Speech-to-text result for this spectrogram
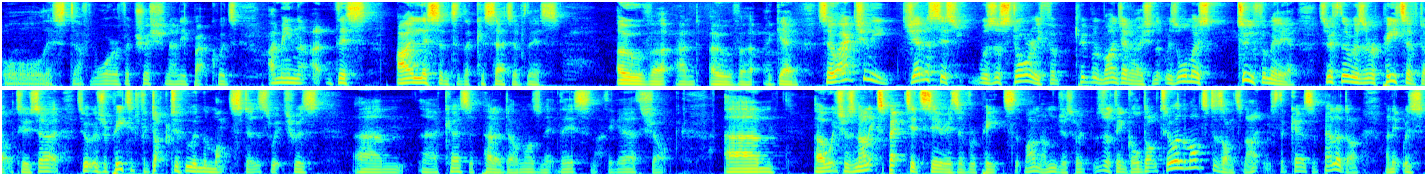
all this stuff, war of attrition, only backwards. I mean, uh, this. I listened to the cassette of this over and over again. So actually, Genesis was a story for people of my generation that was almost too familiar. So if there was a repeat of Doctor Who, so so it was repeated for Doctor Who and the Monsters, which was um, uh, Curse of Peladon, wasn't it? This, and I think Earthshock. Um, uh, which was an unexpected series of repeats that my mum just went, there's a thing called Doctor Who and the Monsters on tonight. It was The Curse of Peladon. And it was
